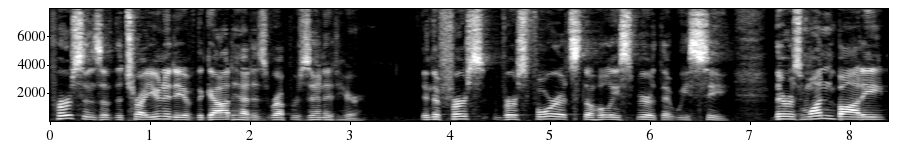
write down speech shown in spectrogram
persons of the triunity of the Godhead is represented here. In the first verse 4, it's the Holy Spirit that we see. There is one body,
